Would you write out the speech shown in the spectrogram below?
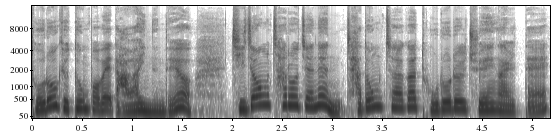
도로교통법에 나와 있는데요. 지정 차로제는 자동차가 도로를 주행할 때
